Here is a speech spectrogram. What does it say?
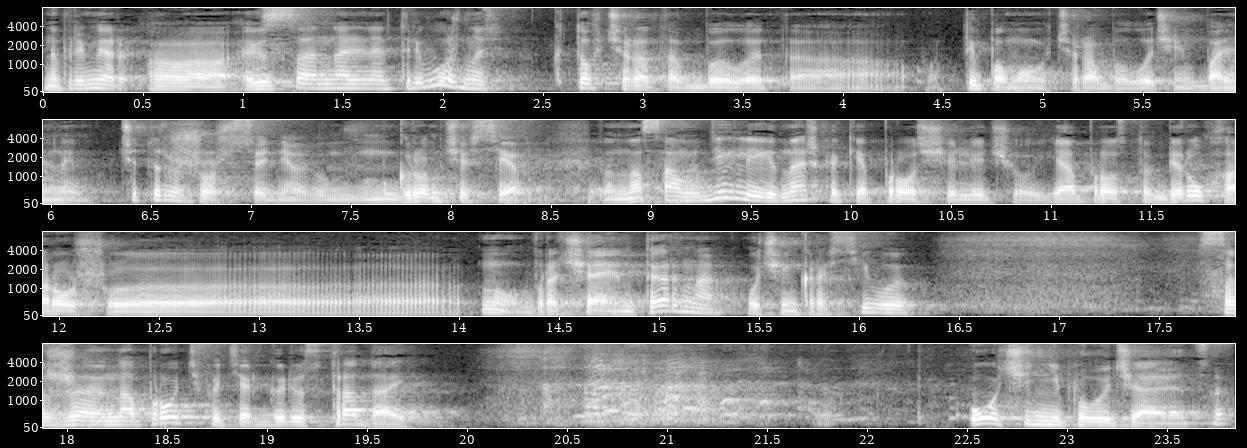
Например, э, экзоциональная тревожность. Кто вчера-то был это? Ты, по-моему, вчера был очень больным. Че ты ржешь сегодня громче всех? На самом деле, знаешь, как я проще лечу? Я просто беру хорошую, э, ну, врача-интерна, очень красивую, сажаю напротив и теперь говорю, страдай. Очень не получается.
